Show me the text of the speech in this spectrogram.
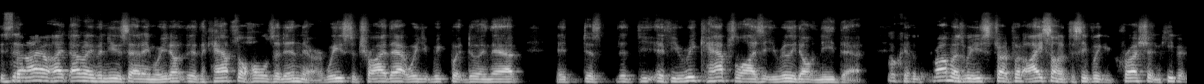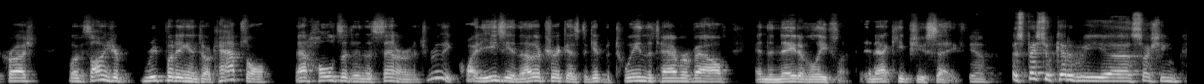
is that? I, don't, I don't even use that anymore. You don't. The capsule holds it in there. We used to try that. We we quit doing that. It just if you recapsulize it, you really don't need that. Okay. The problem is we used to try to put ice on it to see if we could crush it and keep it crushed. Well, as long as you're re-putting into a capsule, that holds it in the center. It's really quite easy. And the other trick is to get between the TAVR valve and the native leaflet, and that keeps you safe. Yeah. A special category, uh, Sachin,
